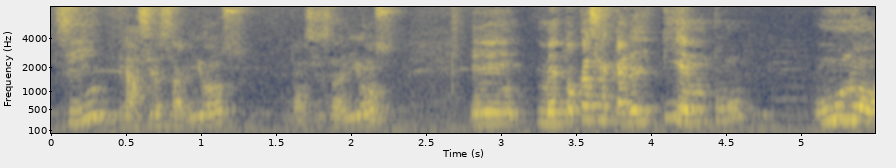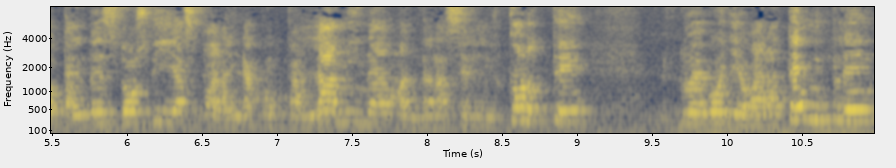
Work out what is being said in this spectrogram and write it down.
sí, gracias a Dios, gracias a Dios. Eh, me toca sacar el tiempo, uno o tal vez dos días para ir a comprar lámina, mandar a hacer el corte, luego llevar a temple,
